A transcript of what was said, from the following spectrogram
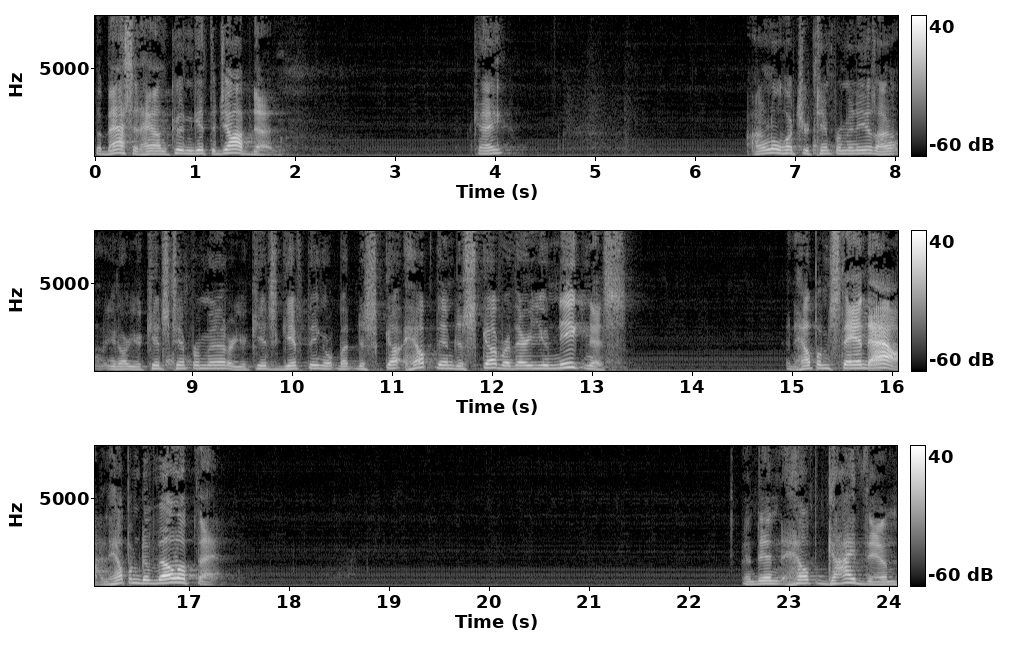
the basset hound couldn't get the job done. Okay? I don't know what your temperament is. I don't, you know, your kid's temperament or your kid's gifting, or, but disco- help them discover their uniqueness and help them stand out and help them develop that. And then help guide them,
